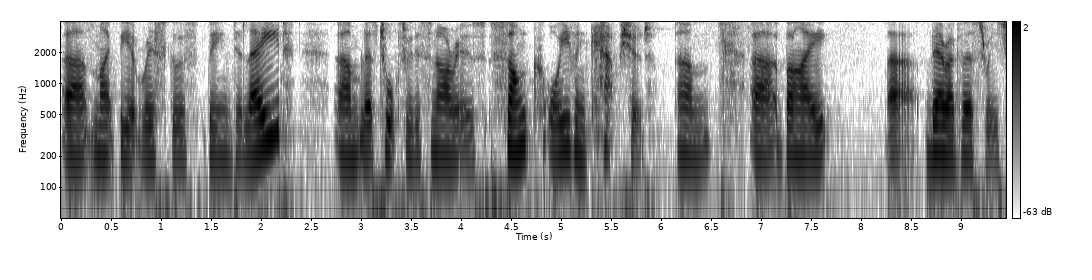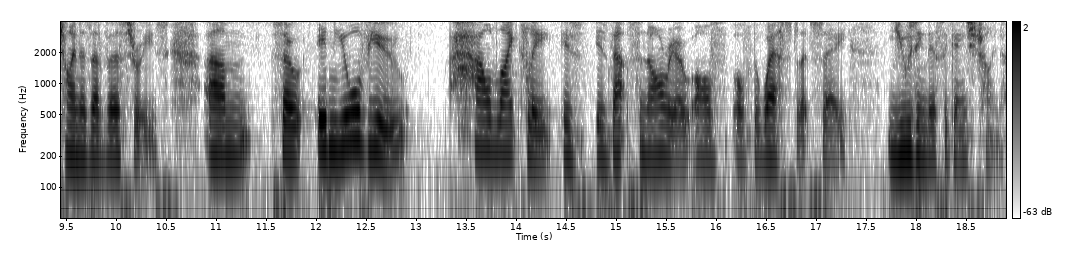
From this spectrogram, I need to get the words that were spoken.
uh, might be at risk of being delayed. Um, let's talk through the scenarios: sunk or even captured um, uh, by uh, their adversaries, China's adversaries. Um, so, in your view, how likely is is that scenario of of the West, let's say, using this against China?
